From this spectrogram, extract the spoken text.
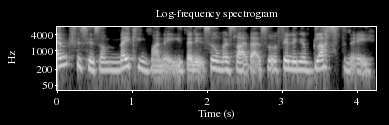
emphasis on making money then it's almost like that sort of feeling of gluttony.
